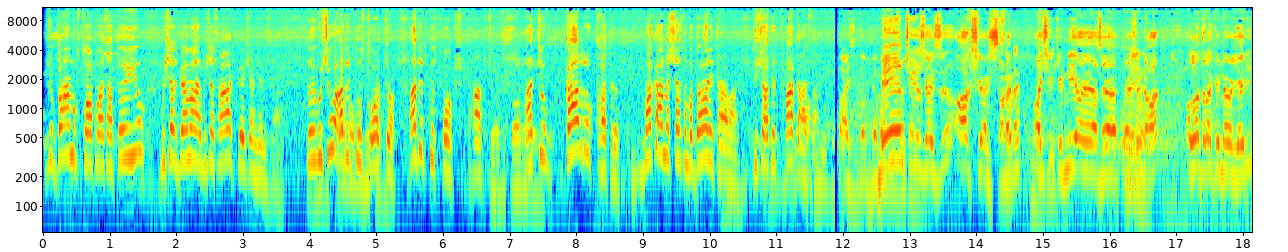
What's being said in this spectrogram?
چھُ گامُک ژھۄٹھ وسان تُہۍ یِیِو بہٕ چھَس بٮ۪مار بہٕ چھَس ہارٹ پیشنٹ اِنسان۔ تُہۍ وٕچھِو اَدٕ کُس ژھۄٹھ چھُ اَدٕ کُس پھۄکھ چھُ پھکھ چھُ اَتہِ چھُ کالرُک خطرٕ مکانَس چھَس نہٕ بہٕ دارٕے تھاوان۔ تہِ چھُ اَتٮ۪تھ پھکھ آسان۔ مین چیز چھِ اَسہِ اکھ چھِ اَسہِ سڑک اَسہِ چھِ کِڈنی پیشنٹ۔ اکھ اللہ تعالیٰ کٔرنو یٲری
